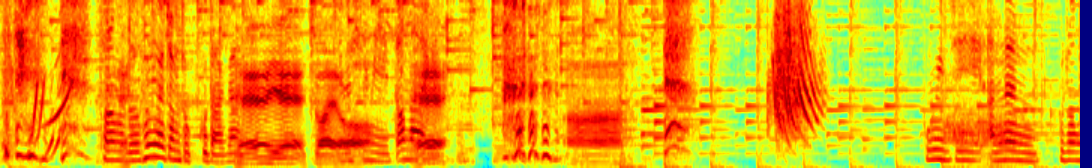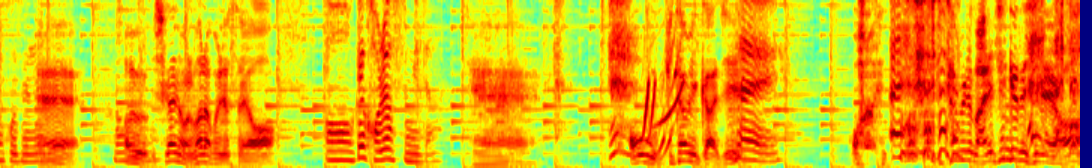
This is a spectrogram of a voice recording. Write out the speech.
저러면서 흥을 좀 돋구다가 예, 예, 좋아요. 열심히 떠나야겠지. 아, 보이지 않는 그런 곳에는 네. 너무 아유, 시간이 얼마나 걸렸어요? 어, 꽤 걸렸습니다. 예. 어우, 비타민까지. 네. 어, 비타민을 많이 챙겨 드시네요.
